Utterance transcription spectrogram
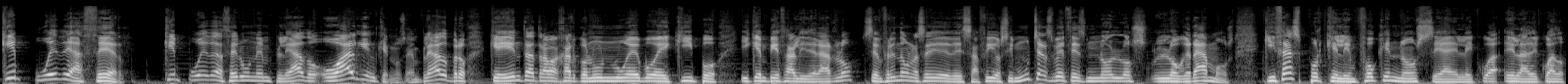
¿qué puede hacer ¿Qué puede hacer un empleado o alguien que no sea empleado, pero que entra a trabajar con un nuevo equipo y que empieza a liderarlo? Se enfrenta a una serie de desafíos y muchas veces no los logramos. Quizás porque el enfoque no sea el, el adecuado.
